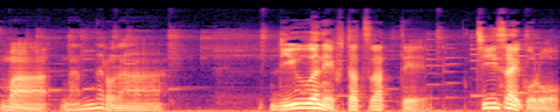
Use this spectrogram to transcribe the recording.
まあ、なんだろうな。理由はね、二つあって、小さい頃、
